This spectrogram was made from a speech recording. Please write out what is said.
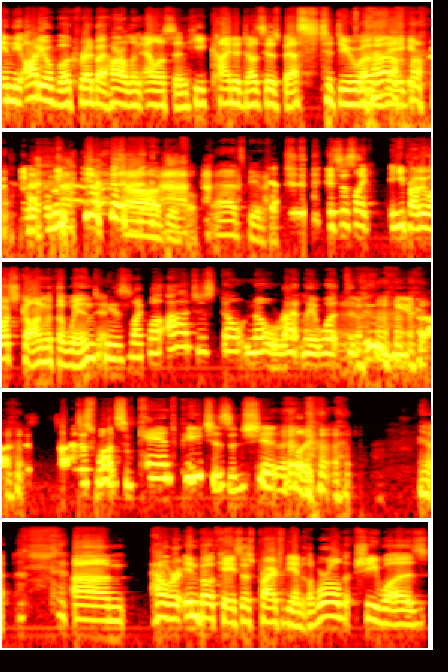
in the audiobook read by Harlan Ellison, he kind of does his best to do a vague impression of a woman. Oh, beautiful. That's beautiful. it's just like he probably watched Gone with the Wind, and he's like, "Well, I just don't know rightly what to do here. I just, I just want some canned peaches and shit." Like, yeah. Um, however, in both cases, prior to the end of the world, she was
